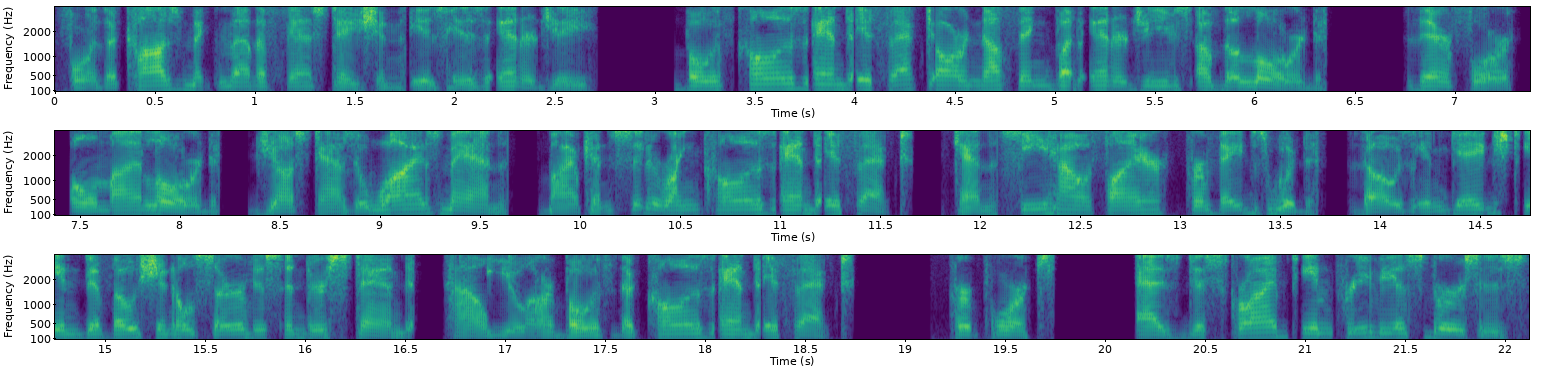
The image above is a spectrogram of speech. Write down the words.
for the cosmic manifestation is His energy. Both cause and effect are nothing but energies of the Lord. Therefore, O my Lord, just as a wise man, by considering cause and effect, can see how fire pervades wood, those engaged in devotional service understand how you are both the cause and effect. Purport as described in previous verses,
